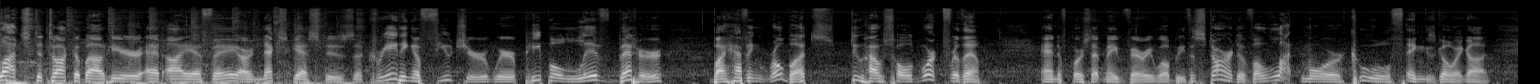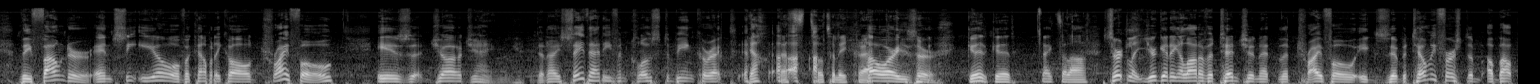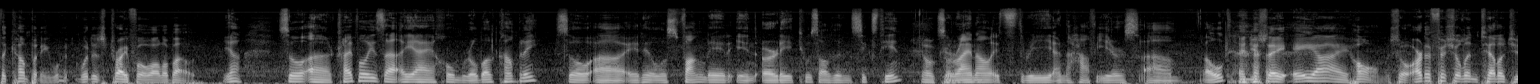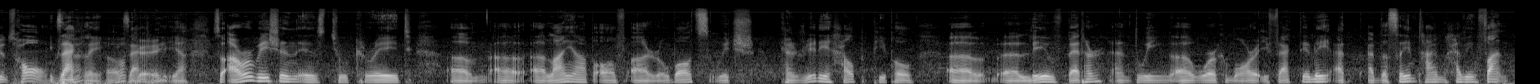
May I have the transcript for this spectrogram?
Lots to talk about here at IFA. Our next guest is uh, creating a future where people live better by having robots do household work for them. And of course, that may very well be the start of a lot more cool things going on. The founder and CEO of a company called Trifo is Zhe Zhang. Did I say that even close to being correct? Yeah, that's totally correct. How are you, sir? good, good. Thanks a lot. Certainly, you're getting a lot of attention at the Trifo exhibit. Tell me first ab- about the company. What, what is Trifo all about? Yeah, so uh, Trifo is an AI home robot company. So uh, it was founded in early 2016. Okay. So right now it's three and a half years um, old. And you say AI home, so artificial intelligence home. huh? Exactly, Okay. exactly. Yeah. So our vision is to create um, a, a lineup of uh, robots which can really help people uh, uh, live better and doing uh, work more effectively at, at the same time having fun.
